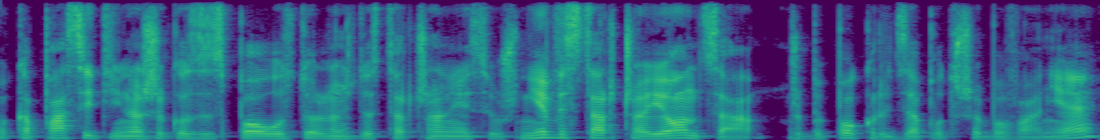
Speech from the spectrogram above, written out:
no capacity naszego zespołu, zdolność dostarczania jest już niewystarczająca, żeby pokryć zapotrzebowanie.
